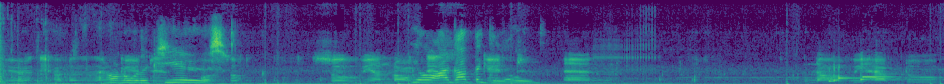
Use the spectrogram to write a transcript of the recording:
Here the another I don't know where the key is. also. So we unlock Yo, I got the gate globe. and now we have to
